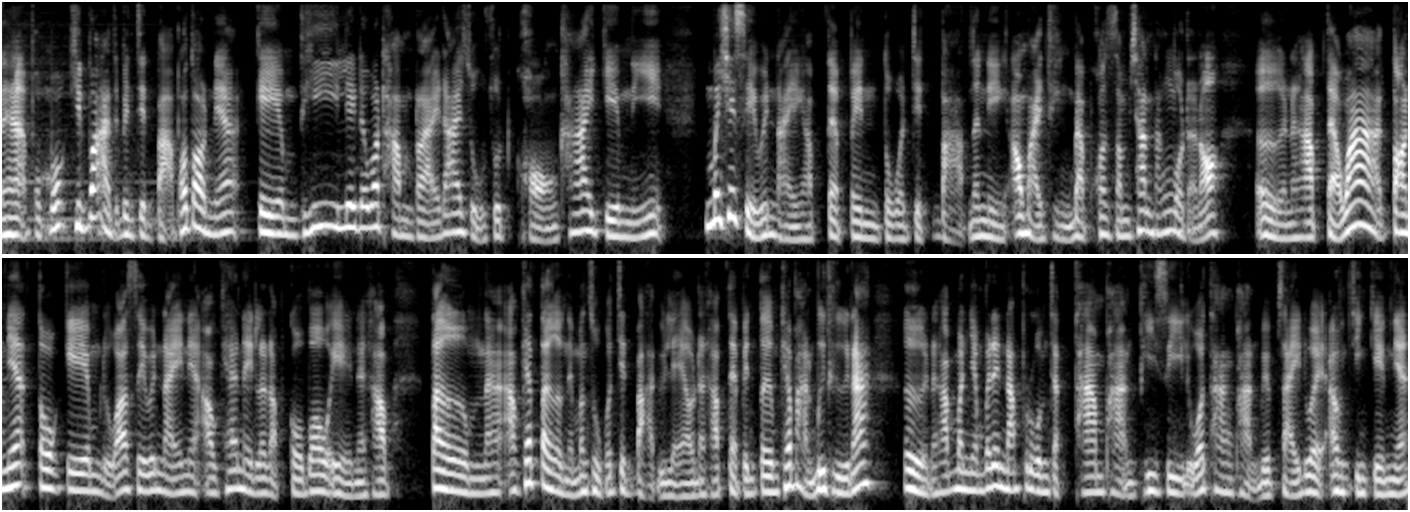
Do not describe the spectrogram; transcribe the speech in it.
นะฮะผมคิดว่าอาจจะเป็น 7 บาท เพราะตอนนี้เกมที่เรียกได้ว่าทำรายได้สูงสุดของค่ายเกมนี้ ไม่ใช่เซเว่นไนครับ แต่เป็นตัว 7 บาทนั่นเอง เอาหมายถึงแบบคอนซัมชันทั้งหมดอะเนาะเออนะครับแต่ว่าตอนนี้ตัวเกมหรือว่า Seven Night เนี่ยเอาแค่ในระดับ global เองนะครับเติมนะเอาแค่เติมเนี่ยมันสูงกว่า 7 บาทอยู่แล้วนะครับแต่เป็นเติมแค่ผ่านมือถือนะเออนะครับมันยังไม่ได้นับรวมจากทางผ่าน PC หรือว่าทางผ่านเว็บไซต์ด้วย เอาจริงเกมเนี้ย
